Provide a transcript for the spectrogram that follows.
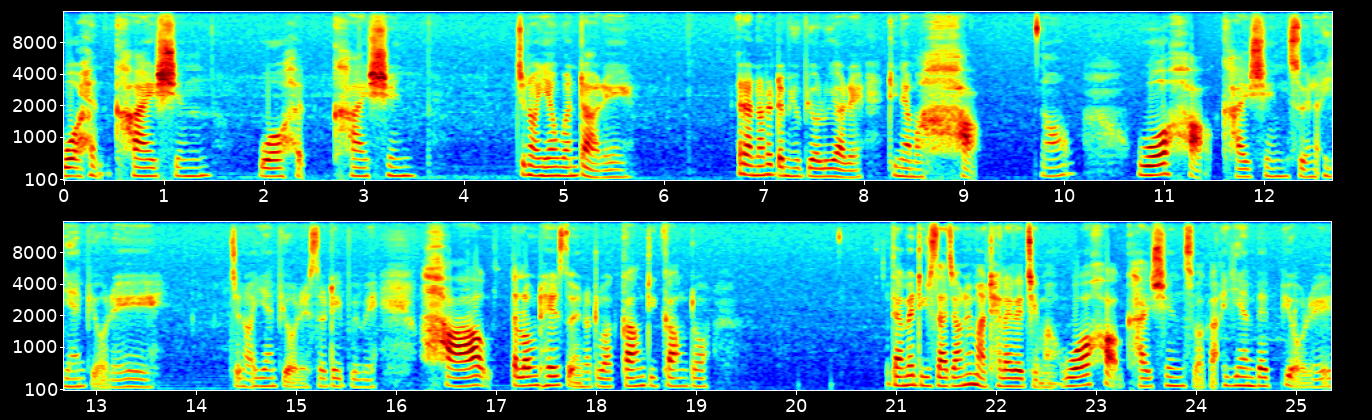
我很开心我很开心ကျွန်တော်အရင်ဝမ်းတာတယ်အဲ့ဒါနောက်ထပ်တစ်မျိုးပြောလို့ရတယ်ဒီညမှာ好เนาะ我好开心ဆိုရင်လည်းအရင်ပြောတယ် ကျွန်တော်အရန်ပြောတယ်ဆိုတော့တိတ်ပွေပဲ how တလုံးသေးဆိုရင်တော့သူက count ဒီ count တော့ဒါမဲ့ဒီစာကြောင်းထဲမှာထည့်လိုက်တဲ့အချိန်မှာ wall hog kaishin ဆိုတာကအရင်ပဲပျော်တယ်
